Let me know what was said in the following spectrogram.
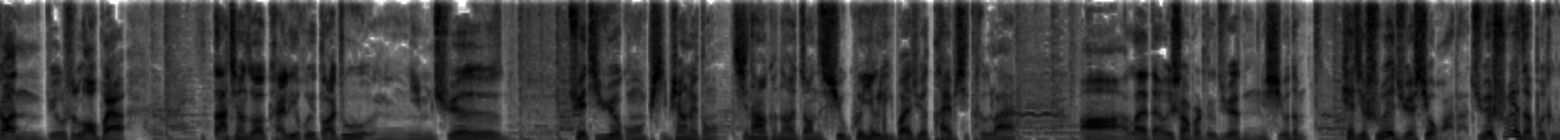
让，比如说老板大清早开例会，当住你们全全体员工批评那种，其他可能真的羞愧一个礼拜，就抬不起头来啊！来单位上班都觉得羞的，看见谁也觉得笑话他，觉得谁也在背后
